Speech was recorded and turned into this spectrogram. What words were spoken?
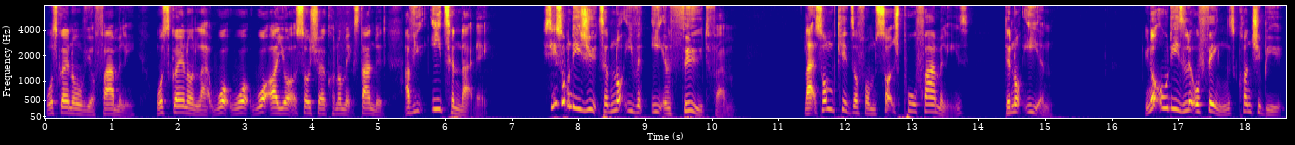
What's going on with your family? What's going on like what what what are your socioeconomic standard? Have you eaten that day? See some of these youths have not even eaten food fam. Like some kids are from such poor families, they're not eating. You know, all these little things contribute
